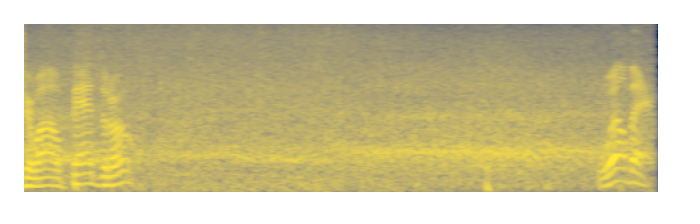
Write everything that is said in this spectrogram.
Joao Pedro. Welbeck.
